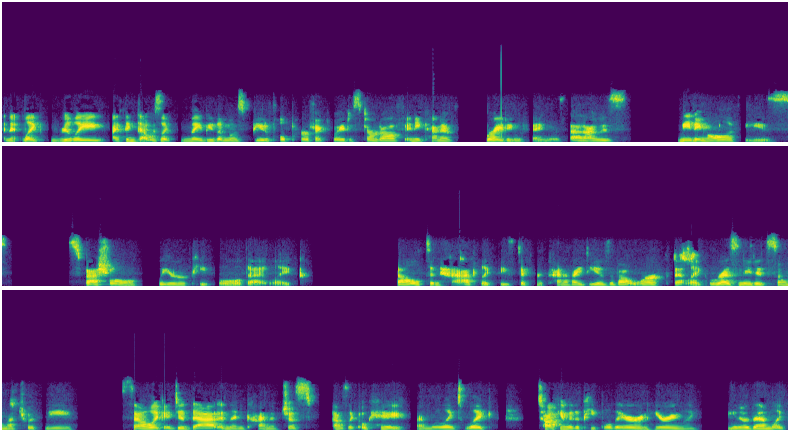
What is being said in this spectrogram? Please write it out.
And it like really, I think that was like maybe the most beautiful, perfect way to start off any kind of writing thing was that I was meeting all of these special queer people that like felt and had like these different kind of ideas about work that like resonated so much with me. So like I did that and then kind of just I was like, okay, I'm willing to like talking with the people there and hearing like, you know, them like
